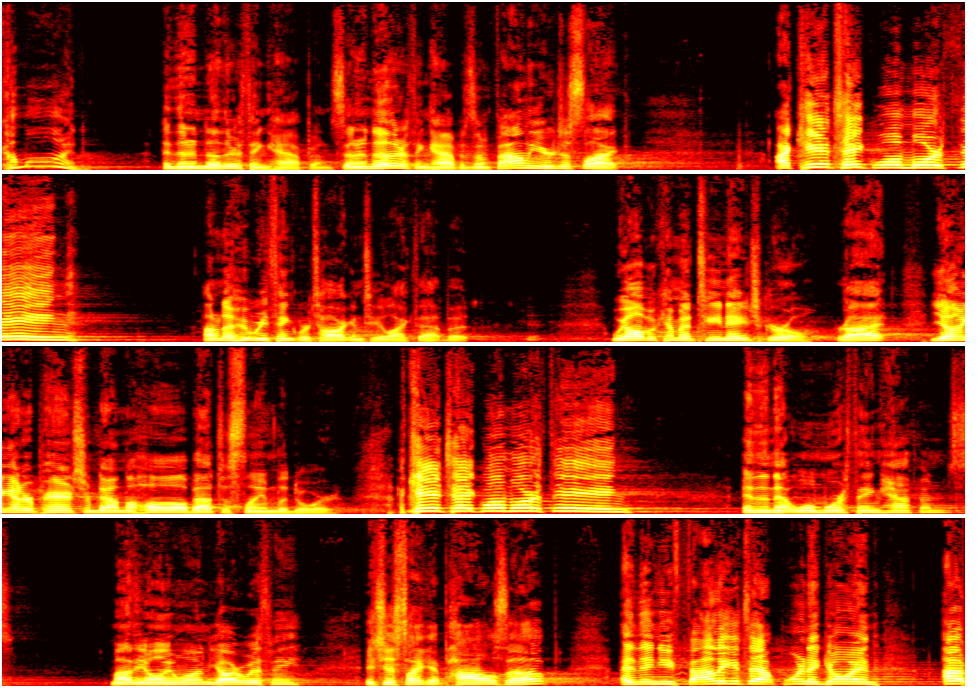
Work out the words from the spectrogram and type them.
Come on. And then another thing happens, and another thing happens, and finally you're just like, I can't take one more thing. I don't know who we think we're talking to like that, but we all become a teenage girl, right? Yelling at her parents from down the hall, about to slam the door. I can't take one more thing. And then that one more thing happens. Am I the only one? Y'all are with me? It's just like it piles up. And then you finally get to that point of going, I,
